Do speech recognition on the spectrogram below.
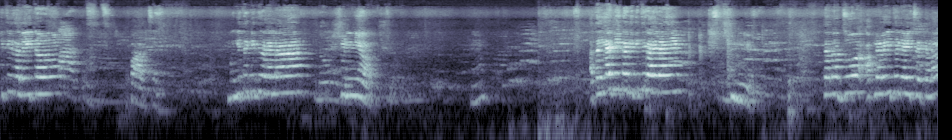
किती झाले इथं? पाच झाले. मग इथे किती राहिला? शून्य. आता या ठिकाणी किती राहिलाय? शून्य. त्याला जो आपल्याला इथे लिहायचा त्याला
